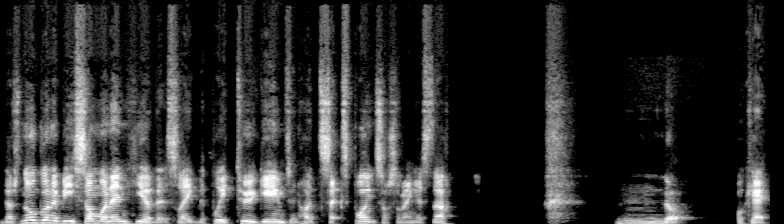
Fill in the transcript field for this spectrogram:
There's not going to be someone in here that's like they played two games and had six points or something. Is there? No. Okay,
